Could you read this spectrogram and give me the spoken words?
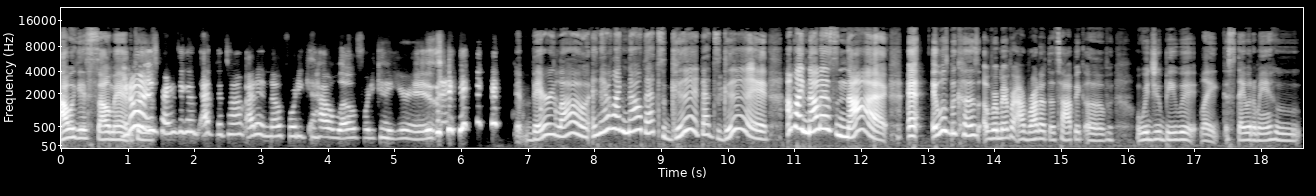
I would get so mad. You know what is crazy? Because at the time I didn't know 40 how low 40k a year is. very low. And they were like, no, that's good. That's good. I'm like, no, that's not. And it was because uh, remember I brought up the topic of would you be with like stay with a man who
